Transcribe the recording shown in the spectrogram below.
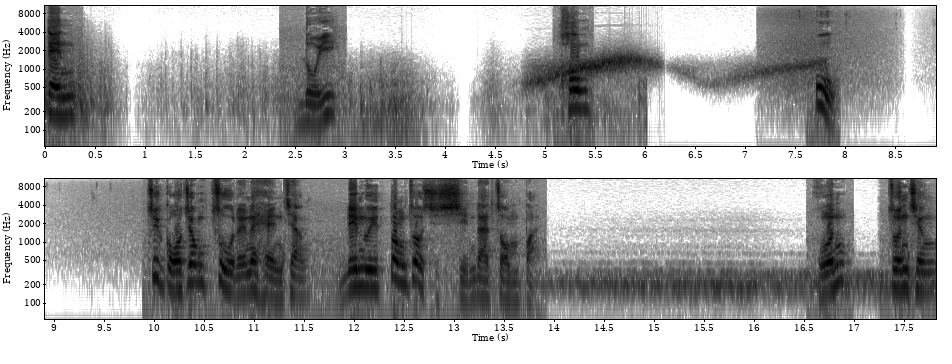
电、雷。风、雾，这五种自然的现象，人类当作是神来崇拜。云尊称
